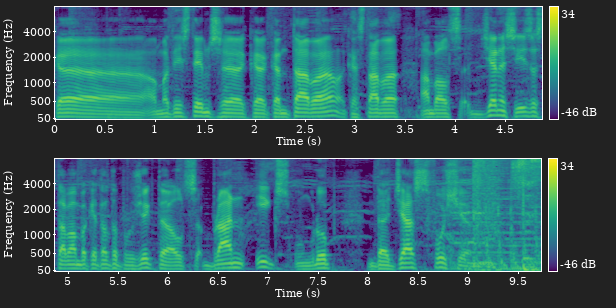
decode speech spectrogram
que al mateix temps eh, que cantava, que estava amb els Genesis, estava amb aquest altre projecte, els Brand X, un grup de jazz fusion.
